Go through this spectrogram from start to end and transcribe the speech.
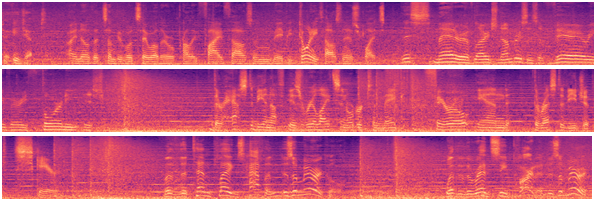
to Egypt. I know that some people would say, well, there were probably 5,000, maybe 20,000 Israelites. This matter of large numbers is a very, very thorny issue. There has to be enough Israelites in order to make Pharaoh and the rest of Egypt scared. Whether the ten plagues happened is a miracle. Whether the Red Sea parted is a miracle.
